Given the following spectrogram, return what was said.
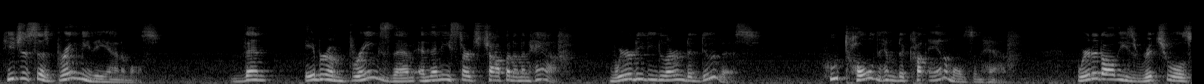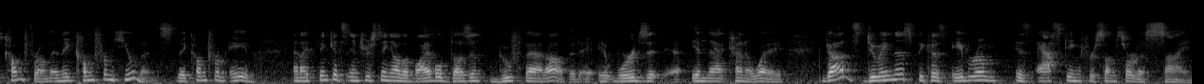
He just says, bring me the animals. Then Abram brings them and then he starts chopping them in half. Where did he learn to do this? Who told him to cut animals in half? Where did all these rituals come from? And they come from humans. They come from Abe. And I think it's interesting how the Bible doesn't goof that up. It, it words it in that kind of way. God's doing this because Abram is asking for some sort of sign.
